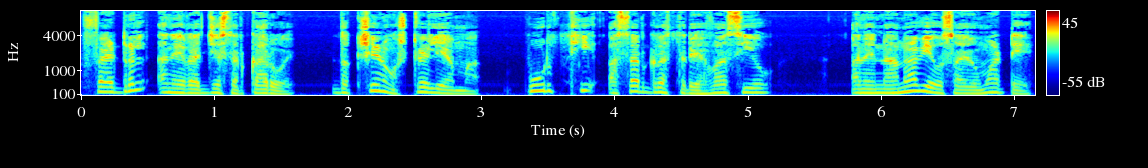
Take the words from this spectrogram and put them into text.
ફેડરલ અને રાજ્ય સરકારોએ દક્ષિણ ઓસ્ટ્રેલિયામાં પૂરથી અસરગ્રસ્ત રહેવાસીઓ અને નાના વ્યવસાયો માટે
